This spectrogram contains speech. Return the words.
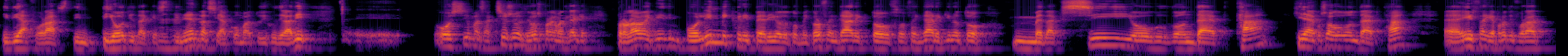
η διαφορά στην ποιότητα και στην Μμμ. ένταση ακόμα του ήχου. Δηλαδή, ε, όσοι μας αξίωσε ο Θεός πραγματικά και προλάβαμε εκείνη την πολύ μικρή περίοδο, το μικρό φεγγάρι, το, το φεγγάρι εκείνο το μεταξύ 87, 1987, ε, ήρθα για πρώτη φορά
